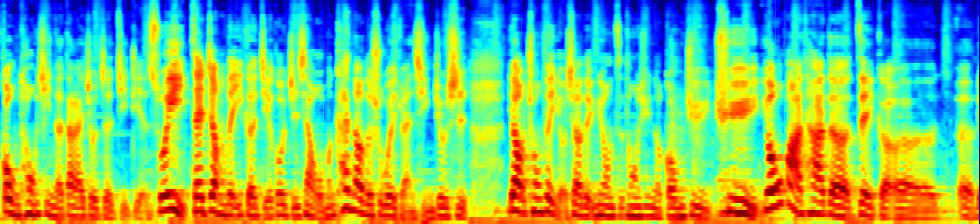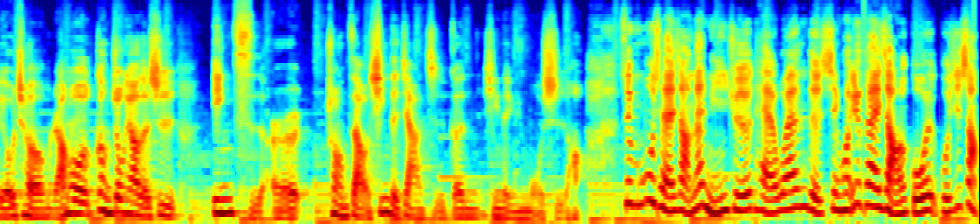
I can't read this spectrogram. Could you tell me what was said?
共通性的大概就这几点。点。所以在这样的一个结构之下，我们看到的数位转型就是要充分有效的运用资通讯的工具，去优化它的这个呃呃流程，然后更重要的是。因此而创造新的价值跟新的营模式哈，所以目前来讲，那您觉得台湾的现况？因为刚才讲了国国际上，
